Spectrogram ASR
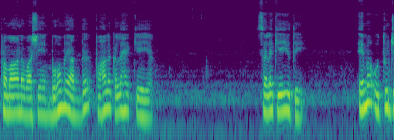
ප්‍රමාණ වශයෙන් බොහොමයක්ද පහල කළ හැක්කේය. සැලකිය යුතුය. එම උතුජ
